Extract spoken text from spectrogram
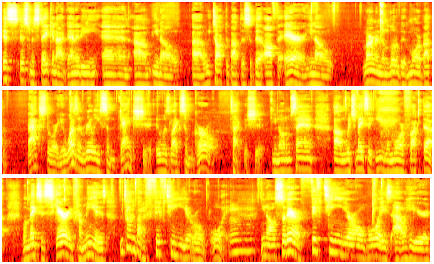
It's it's mistaken identity and um, you know uh, we talked about this a bit off the air you know learning a little bit more about the backstory. It wasn't really some gang shit. It was like some girl type of shit. You know what i'm saying? Um, which makes it even more fucked up. What makes it scary for me is we talking about a 15 year old boy you know so there are 15 year old boys out here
